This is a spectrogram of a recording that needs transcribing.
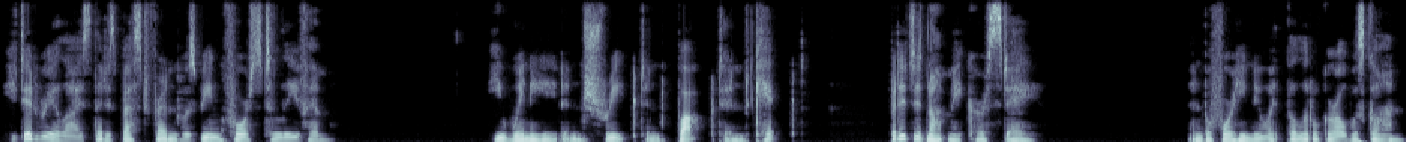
he did realize that his best friend was being forced to leave him. He whinnied and shrieked and bucked and kicked, but it did not make her stay. And before he knew it, the little girl was gone.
